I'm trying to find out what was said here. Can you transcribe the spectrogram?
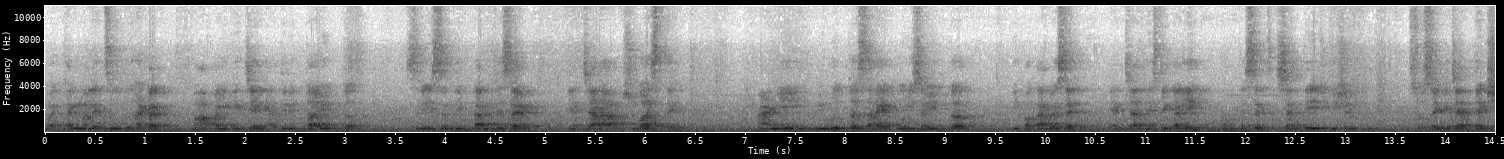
व्याख्यानमालेचे उद्घाटन महापालिकेचे अतिरिक्त आयुक्त श्री संदीप कारंजे साहेब यांच्या शुभास्ते आणि निवृत्त सहाय्यक पोलीस आयुक्त दीपक आर्वेसाहेब यांच्या अध्यक्षतेखाली तसेच शांती एज्युकेशन सोसायटीचे अध्यक्ष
